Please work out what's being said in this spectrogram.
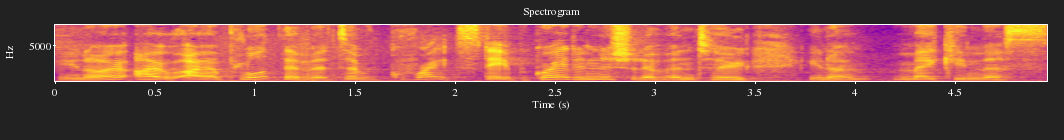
You know, I, I applaud them. It's a great step, great initiative into, you know, making this,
